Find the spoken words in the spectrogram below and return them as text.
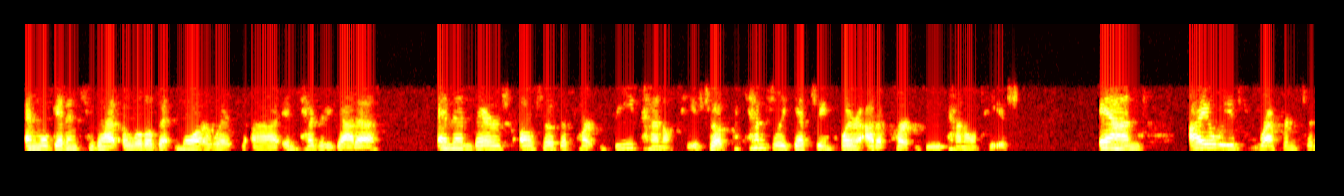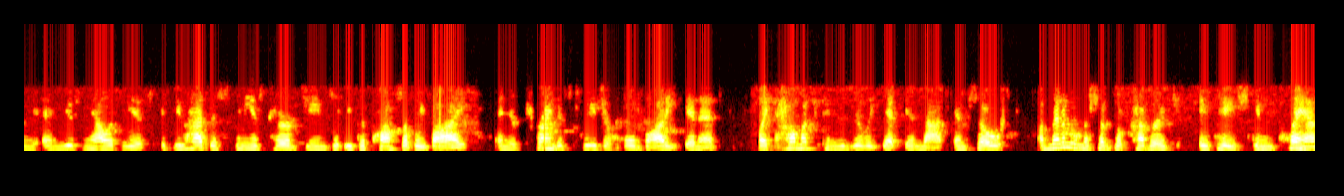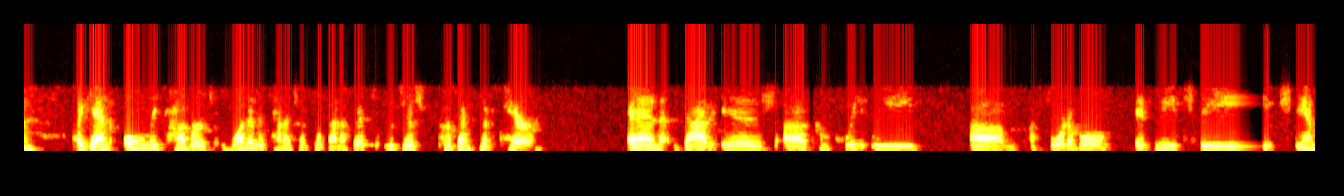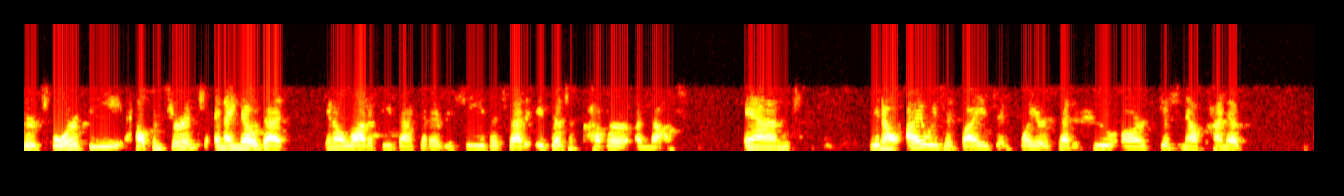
And we'll get into that a little bit more with uh, integrity data. And then there's also the Part B penalties. So it potentially gets the employer out of Part B penalties. And I always reference and, and use analogy is if you had the skinniest pair of jeans that you could possibly buy and you're trying to squeeze your whole body in it, like how much can you really get in that? And so a minimum essential coverage, aka skinny plan, again, only covers one of the 10 essential benefits, which is preventive care. And that is uh, completely um, affordable. It meets the standards for the health insurance. And I know that you know, a lot of feedback that I receive is that it doesn't cover enough. And, you know, I always advise employers that who are just now kind of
